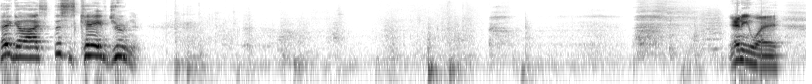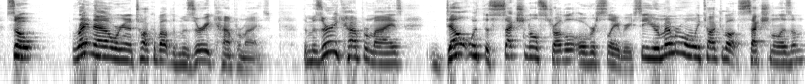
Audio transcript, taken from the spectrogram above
Hey guys, this is Cave Jr. Anyway, so right now we're going to talk about the Missouri Compromise. The Missouri Compromise dealt with the sectional struggle over slavery. See, you remember when we talked about sectionalism?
